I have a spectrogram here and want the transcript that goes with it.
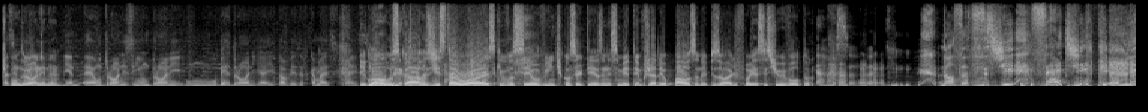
fazer um drone, menos- né? menos- É um dronezinho, um drone, um Uber drone. Aí talvez ia ficar mais. mais... Igual os carros de Star Wars que você, ouvinte, com certeza, nesse meio tempo já deu pausa no episódio, foi, assistiu e voltou. Ah, você- é. Nossa, assisti sete filmes.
